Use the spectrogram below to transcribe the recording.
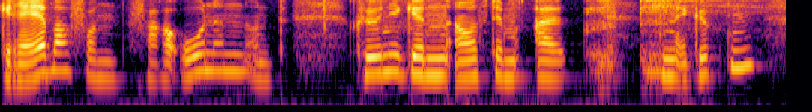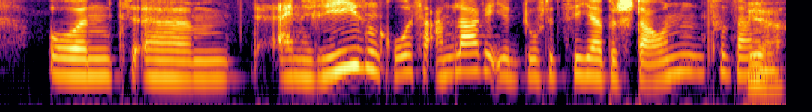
Gräber von Pharaonen und Königinnen aus dem alten Ägypten. Und ähm, eine riesengroße Anlage, ihr durftet sie ja bestaunen zusammen, Ja.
